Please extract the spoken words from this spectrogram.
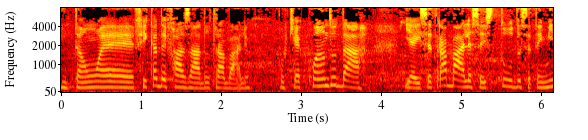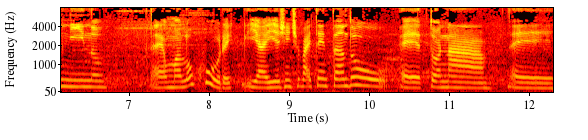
Então, é, fica defasado o trabalho, porque é quando dá. E aí você trabalha, você estuda, você tem menino, é uma loucura. E aí a gente vai tentando é, tornar é,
